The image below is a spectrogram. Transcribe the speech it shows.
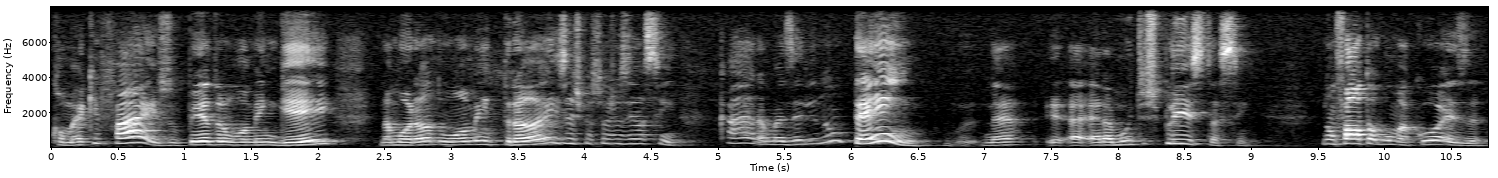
como é que faz. O Pedro, um homem gay, namorando um homem trans, e as pessoas diziam assim: Cara, mas ele não tem, né? Era muito explícito assim. Não falta alguma coisa?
